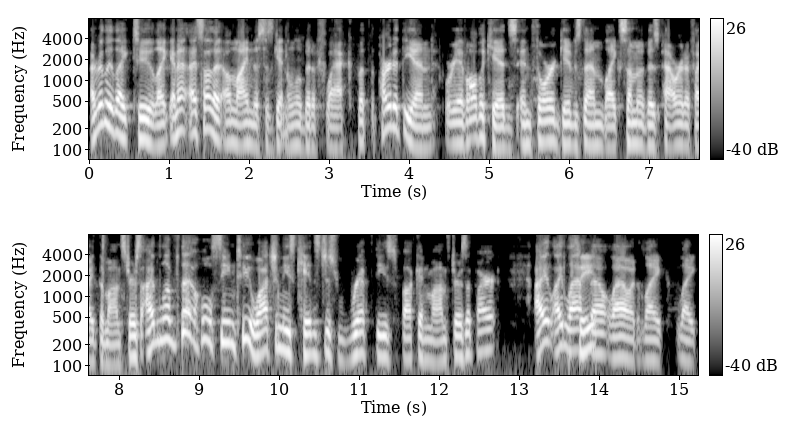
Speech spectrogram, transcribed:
I really like too, like, and I, I saw that online. This is getting a little bit of flack, but the part at the end where you have all the kids and Thor gives them like some of his power to fight the monsters. I loved that whole scene too. Watching these kids just rip these fucking monsters apart. I I laughed See? out loud, like like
